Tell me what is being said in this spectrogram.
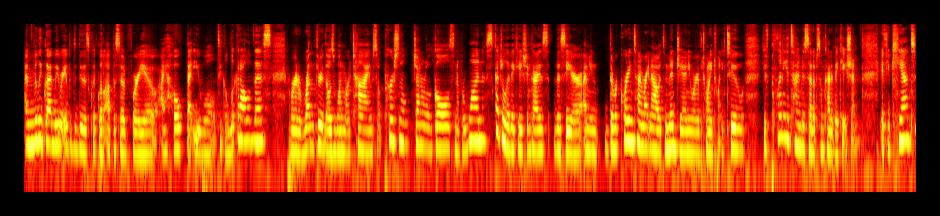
I'm really glad we were able to do this quick little episode for you. I hope that you will take a look at all of this. We're going to run through those one more time. So personal general goals. Number one, schedule a vacation, guys, this year. I mean, the recording time right now, it's mid January of 2022. You have plenty of time to set up some kind of vacation. If you can't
